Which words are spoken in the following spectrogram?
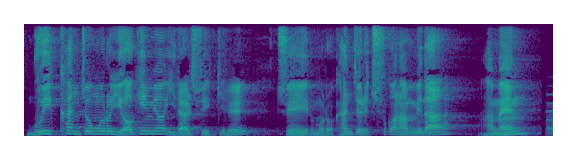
무익한 종으로 여기며 일할 수 있기를 주의 이름으로 간절히 축원합니다. 아멘.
